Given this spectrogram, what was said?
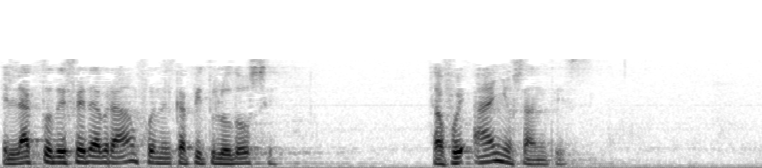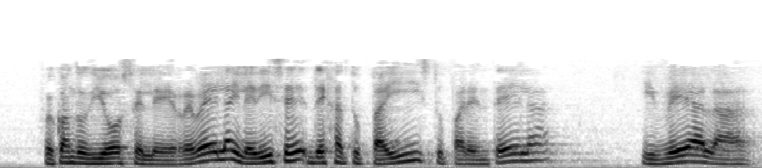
El acto de fe de Abraham fue en el capítulo 12. O sea, fue años antes. Fue cuando Dios se le revela y le dice, deja tu país, tu parentela, y ve a la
